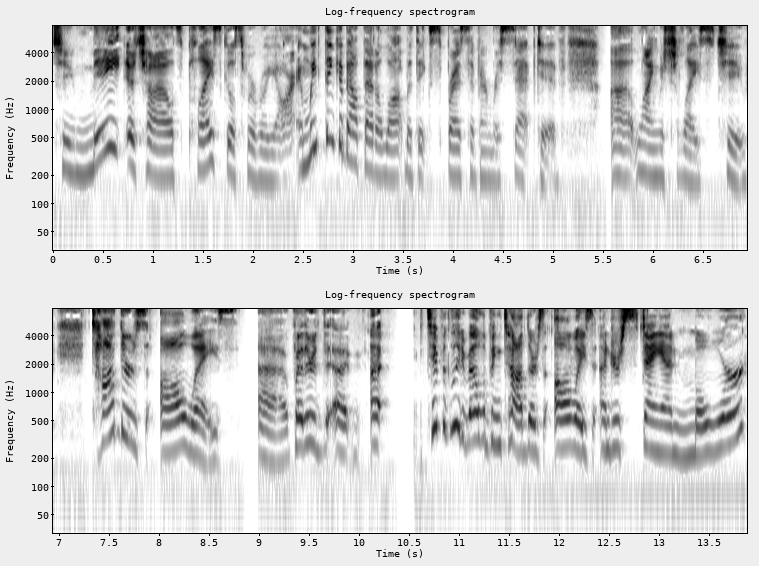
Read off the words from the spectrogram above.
to meet a child's play skills where we are. And we think about that a lot with expressive and receptive uh, language delays too. Toddlers always uh, whether uh, uh typically developing toddlers always understand more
